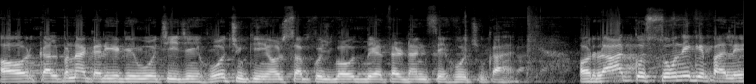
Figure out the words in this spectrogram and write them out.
और कल्पना करिए कि वो चीज़ें हो चुकी हैं और सब कुछ बहुत बेहतर ढंग से हो चुका है। और रात को सोने के पहले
